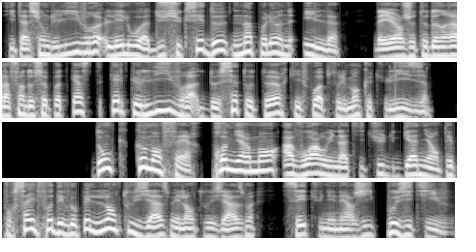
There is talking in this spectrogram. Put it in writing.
Citation du livre Les lois du succès de Napoléon Hill. D'ailleurs, je te donnerai à la fin de ce podcast quelques livres de cet auteur qu'il faut absolument que tu lises. Donc, comment faire? Premièrement, avoir une attitude gagnante. Et pour ça, il faut développer l'enthousiasme. Et l'enthousiasme, c'est une énergie positive.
